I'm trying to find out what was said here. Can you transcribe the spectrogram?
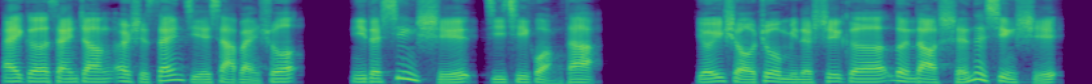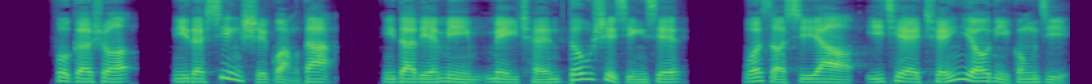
哀歌三章二十三节下半说：“你的信实极其广大。”有一首著名的诗歌论到神的信实，副歌说：“你的信实广大。”你的怜悯每晨都是新鲜，我所需要一切全由你供给。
